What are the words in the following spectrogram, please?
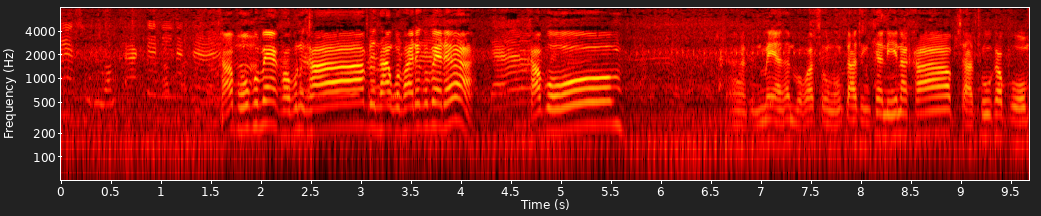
แม่สู่หลวงตาแค่นี้นะคะครับผมคุณแม่ขอบคุณครับ เดินทางปลอดภัยด้วยคุณแม่เด้อจ้าครับผมอ่าคุณแม่ท่านบอกว่าส่งหลวงตาถึงแค่นี้นะครับ สาธุครับผม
